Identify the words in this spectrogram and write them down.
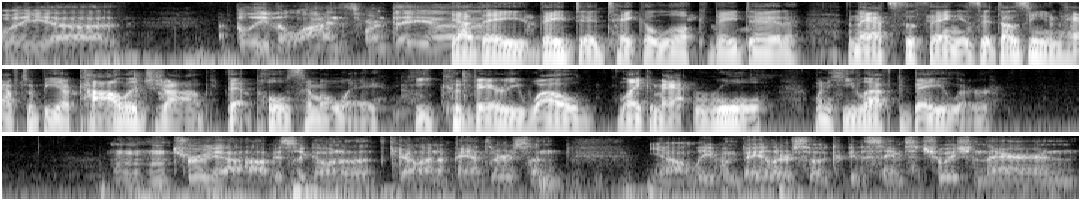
we, uh, I believe the Lions weren't they? Uh, Yeah, they they did take a look. They did. And that's the thing is it doesn't even have to be a college job that pulls him away. He could very well like Matt Rhule when he left Baylor. Mm-hmm, true. Yeah, obviously going to the Carolina Panthers and you know leaving Baylor, so it could be the same situation there, and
